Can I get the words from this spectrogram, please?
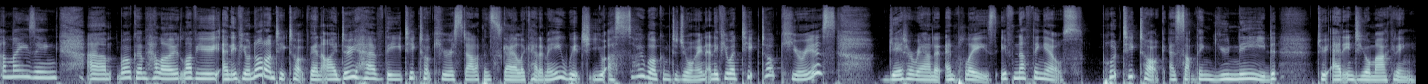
amazing. Um, welcome, hello, love you. And if you're not on TikTok, then I do have the TikTok Curious Startup and Scale Academy, which you are so welcome to join. And if you are TikTok curious, get around it. And please, if nothing else, put TikTok as something you need to add into your marketing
